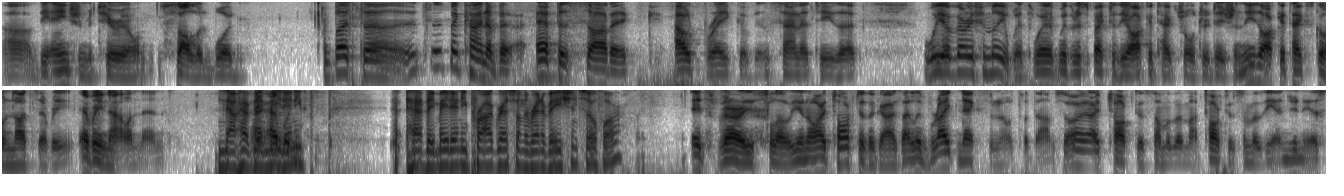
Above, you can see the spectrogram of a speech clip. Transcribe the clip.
uh, the ancient material, solid wood. But uh, it's it's a kind of a episodic outbreak of insanity that we are very familiar with, with with respect to the architectural tradition. These architects go nuts every every now and then. Now, have they made any? Have they made any progress on the renovation so far? It's very slow. You know, I talked to the guys. I live right next to Notre Dame, so I, I talked to some of them. I talked to some of the engineers.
